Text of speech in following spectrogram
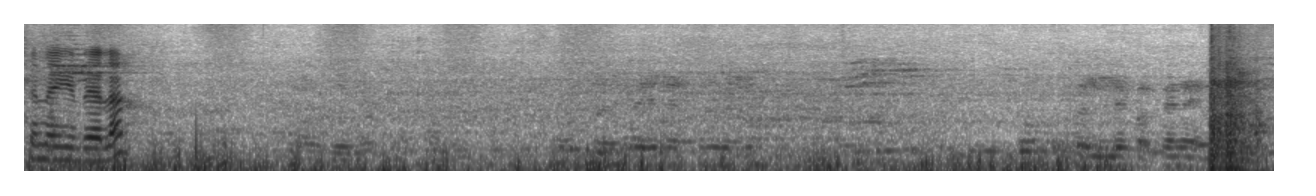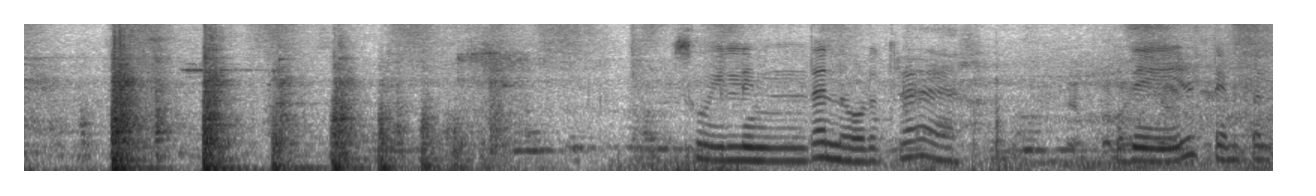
ಚೆನ್ನಾಗಿದೆ ಅಲ್ಲ. ಸೊ ಇಲ್ಲಿಂದ ನೋಡಿದ್ರೆ ಇದೇ ಟೆಂಪಲ್.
